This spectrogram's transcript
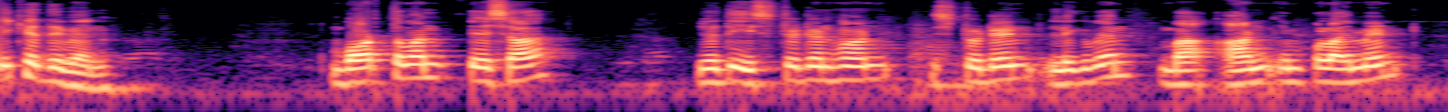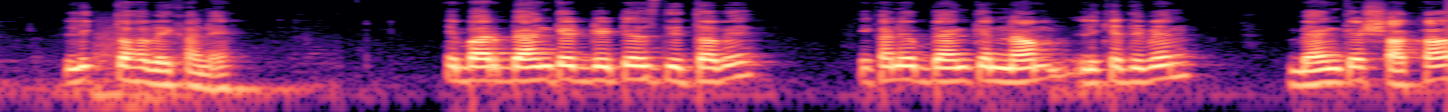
লিখে দেবেন। বর্তমান পেশা, যদি স্টুডেন্ট হন স্টুডেন্ট লিখবেন বা আনএমপ্লয়মেন্ট লিখতে হবে এখানে। এবার ব্যাংকের ডিটেলস দিতে হবে। এখানে ব্যাংকের নাম লিখে দেবেন। ব্যাংকের শাখা,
